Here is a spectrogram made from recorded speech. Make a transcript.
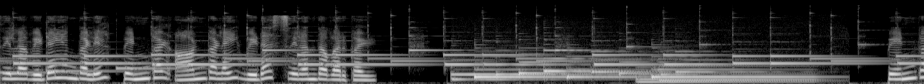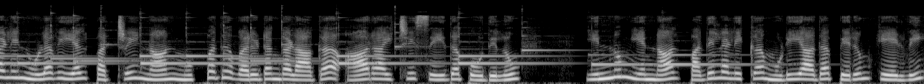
சில விடயங்களில் பெண்கள் ஆண்களை விட சிறந்தவர்கள். பெண்களின் உளவியல் பற்றி நான் முப்பது வருடங்களாக ஆராய்ச்சி செய்த போதிலும் இன்னும் என்னால் பதிலளிக்க முடியாத பெரும் கேள்வி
